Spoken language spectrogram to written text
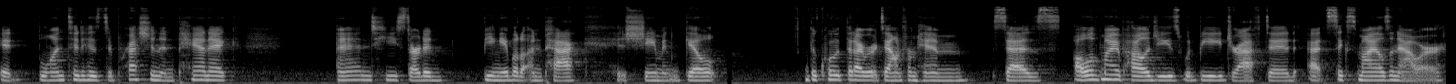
It blunted his depression and panic, and he started being able to unpack his shame and guilt. The quote that I wrote down from him says, All of my apologies would be drafted at six miles an hour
